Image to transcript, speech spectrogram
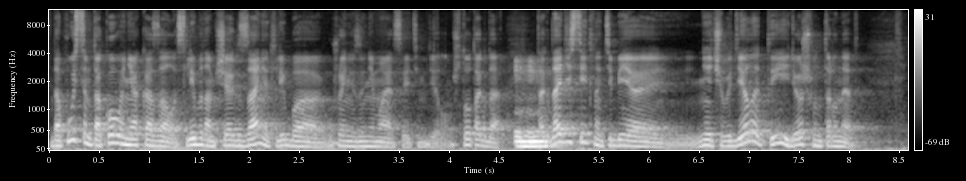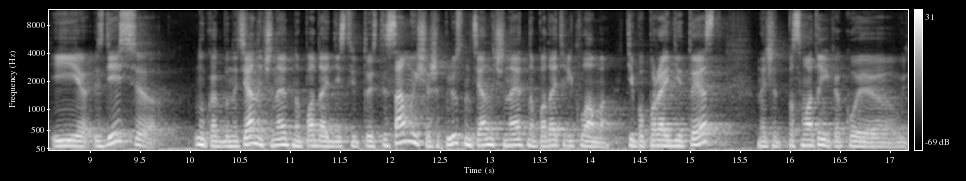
Допустим, такого не оказалось, либо там человек занят, либо уже не занимается этим делом. Что тогда? Угу. Тогда действительно тебе нечего делать, ты идешь в интернет. И здесь ну, как бы на тебя начинают нападать действительно. То есть ты сам ищешь, и плюс на тебя начинает нападать реклама. Типа пройди тест, значит, посмотри, какой,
